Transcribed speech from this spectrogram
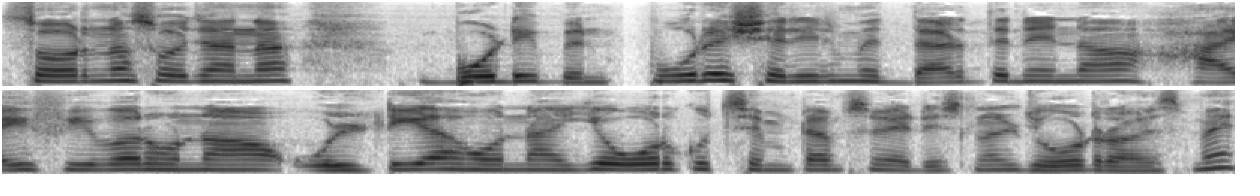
सोरनस हो जाना बॉडी पेन पूरे शरीर में दर्द रहना हाई फीवर होना, उल्टियाँ होना, ये और कुछ सिम्टम्स में एडिशनल जोड़ रहा हूँ इसमें।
